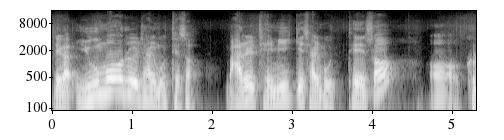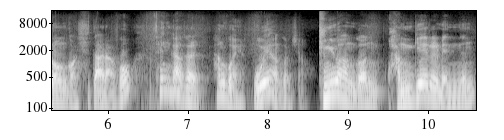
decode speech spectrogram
내가 유머를 잘 못해서 말을 재미있게 잘 못해서 어, 그런 것이다라고 생각을 한 거예요. 오해한 거죠. 중요한 건 관계를 맺는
